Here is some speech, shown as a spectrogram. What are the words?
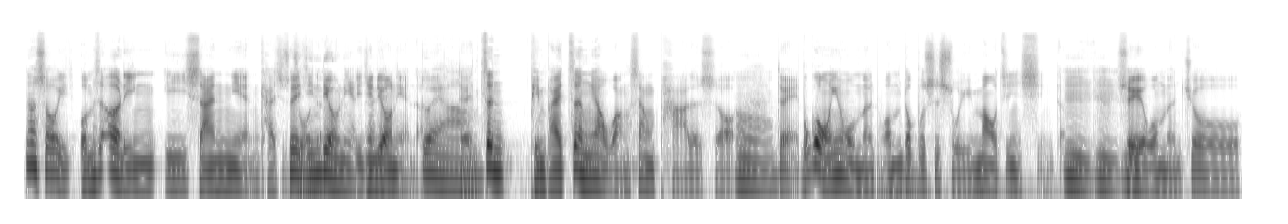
那时候已我们是二零一三年开始做的，所以已经六年，已经六年了。对啊，对正品牌正要往上爬的时候，嗯，对。不过我因为我们我们都不是属于冒进型的，嗯嗯，所以我们就。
